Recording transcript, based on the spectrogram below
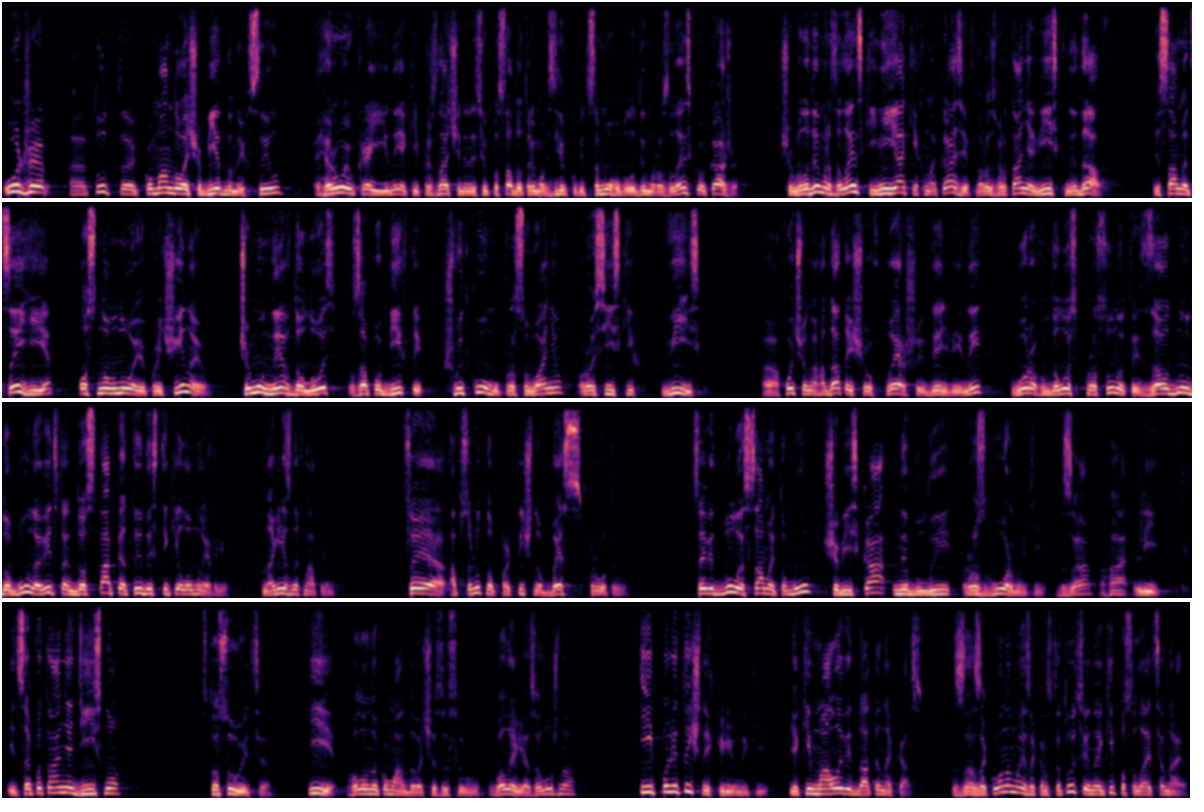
Отже, е, тут е, командувач об'єднаних сил, герой України, який призначений на цю посаду, отримав зірку від самого Володимира Зеленського, каже, що Володимир Зеленський ніяких наказів на розгортання військ не дав. І саме це є основною причиною, чому не вдалося запобігти швидкому просуванню російських військ. Е, Хочу нагадати, що в перший день війни ворогу вдалося просунутись за одну добу на відстань до 150 кілометрів на різних напрямках. Це абсолютно практично без спротиву. Це відбулося саме тому, що війська не були розгорнуті взагалі. І це питання дійсно стосується і головнокомандувача ЗСУ Валерія Залужного, і політичних керівників, які мали віддати наказ за законами за конституцією, на які посилається НАЕВ.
